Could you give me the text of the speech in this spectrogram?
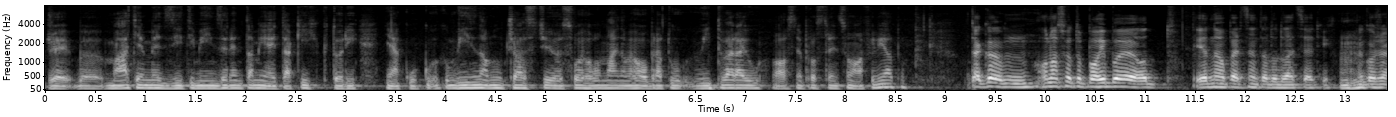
že uh, máte medzi tými inzerentami aj takých, ktorí nejakú významnú časť uh, svojho onlineového obratu vytvárajú vlastne prostredníctvom afiliátu? Tak um, ono sa to pohybuje od 1% do 20. Mm-hmm. Akože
